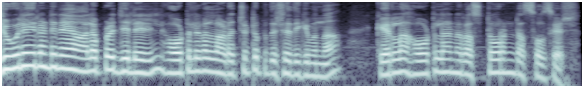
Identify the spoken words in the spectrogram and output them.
ജൂലൈ രണ്ടിന് ആലപ്പുഴ ജില്ലയിൽ ഹോട്ടലുകൾ അടച്ചിട്ട് പ്രതിഷേധിക്കുമെന്ന് Kerala hotel and restaurant association.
